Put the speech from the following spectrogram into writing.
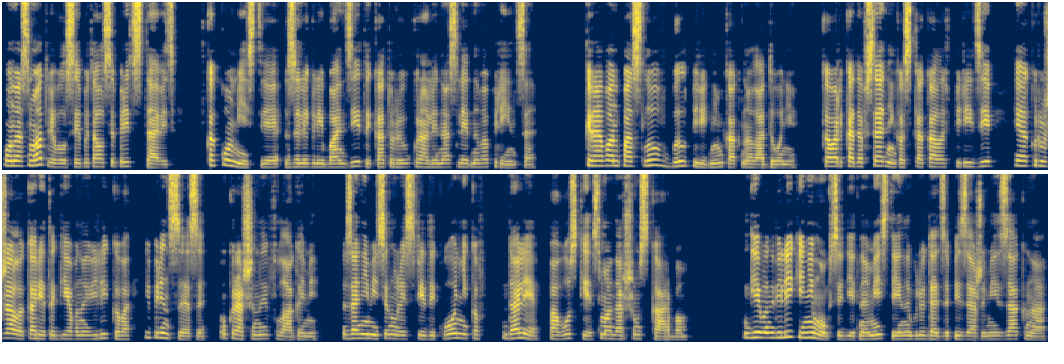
Он осматривался и пытался представить, в каком месте залегли бандиты, которые украли наследного принца. Караван послов был перед ним как на ладони. Кавалькада всадников скакала впереди, и окружала карета Гевана Великого и принцессы, украшенные флагами. За ними тянулись ряды конников, далее повозки с монаршим скарбом. Геван Великий не мог сидеть на месте и наблюдать за пейзажами из-за окна.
